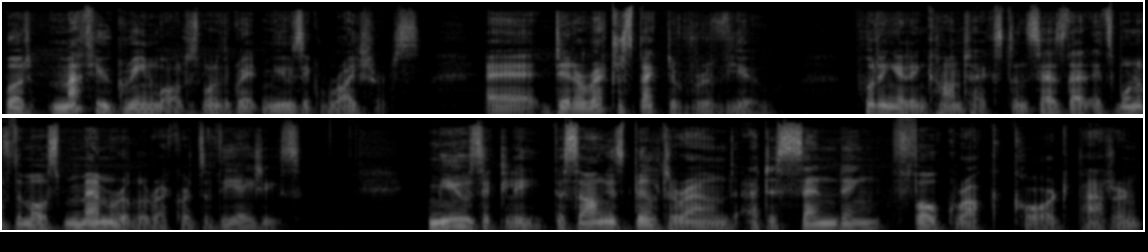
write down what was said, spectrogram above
But Matthew Greenwald is one of the great music writers. Uh, did a retrospective review, putting it in context, and says that it's one of the most memorable records of the 80s. Musically, the song is built around a descending folk rock chord pattern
